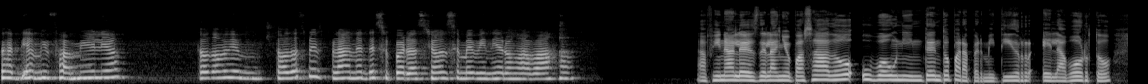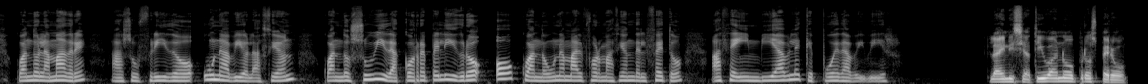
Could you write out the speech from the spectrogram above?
perdí a mi familia, todos mis planes de superación se me vinieron abajo. A finales del año pasado hubo un intento para permitir el aborto cuando la madre ha sufrido una violación, cuando su vida corre peligro o cuando una malformación del feto hace inviable que pueda vivir. La iniciativa no prosperó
